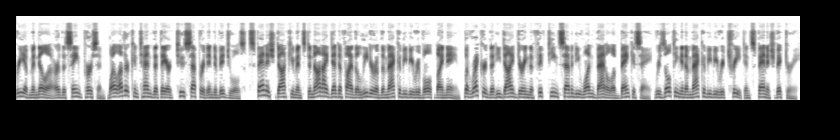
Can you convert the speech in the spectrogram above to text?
III of Manila are the same person, while other contend that they are two separate individuals. Spanish documents do not identify the leader of the Macabebe revolt by name, but record that he died during the 1571 Battle of Bangkusay, resulting in a Macabebe retreat and Spanish victory.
